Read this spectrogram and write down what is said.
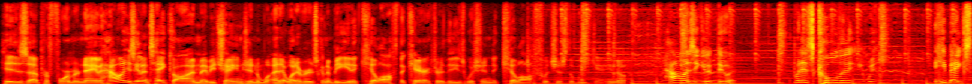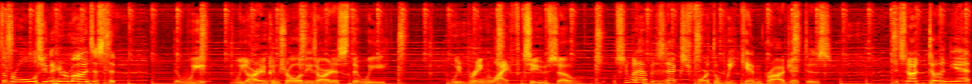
his uh, performer name, how he's going to take on maybe changing whatever it's going to be to kill off the character that he's wishing to kill off, which is the Weeknd. You know, how is he going to do it? But it's cool that he, he makes the rules. You know, he reminds us that that we we are in control of these artists that we we bring life to. So we'll see what happens next for the Weeknd project. Is it's not done yet.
